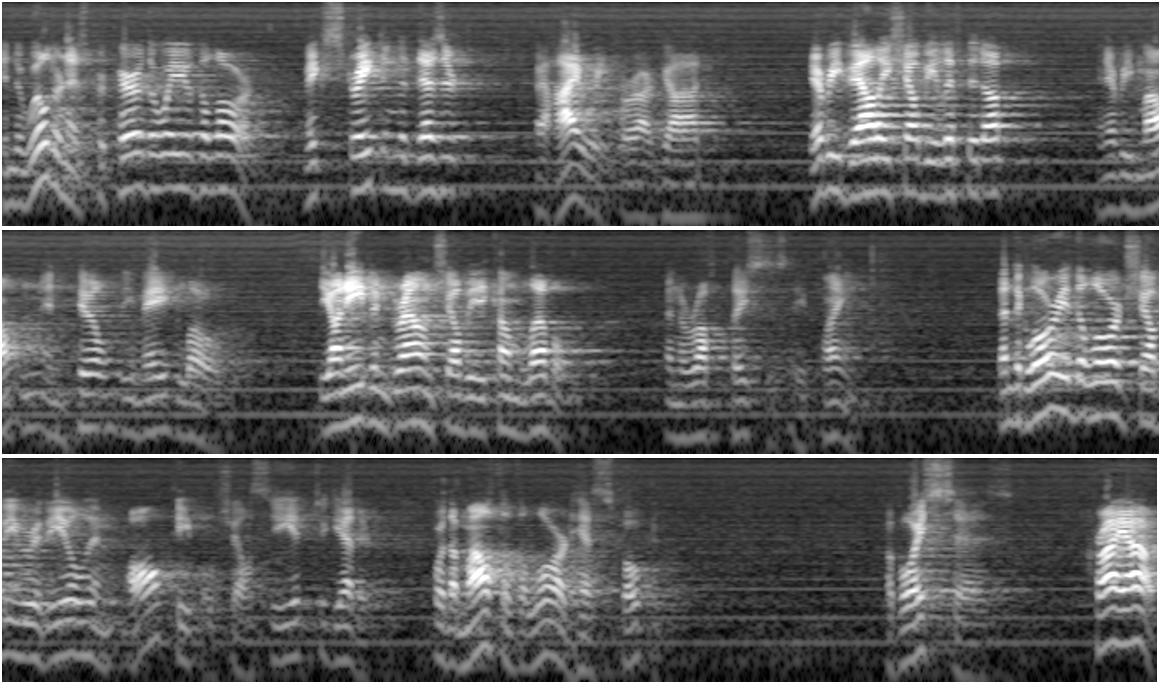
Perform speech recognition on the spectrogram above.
In the wilderness, prepare the way of the Lord. Make straight in the desert a highway for our God. Every valley shall be lifted up, and every mountain and hill be made low. The uneven ground shall become level, and the rough places a plain. Then the glory of the Lord shall be revealed, and all people shall see it together, for the mouth of the Lord has spoken. A voice says, Cry out.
